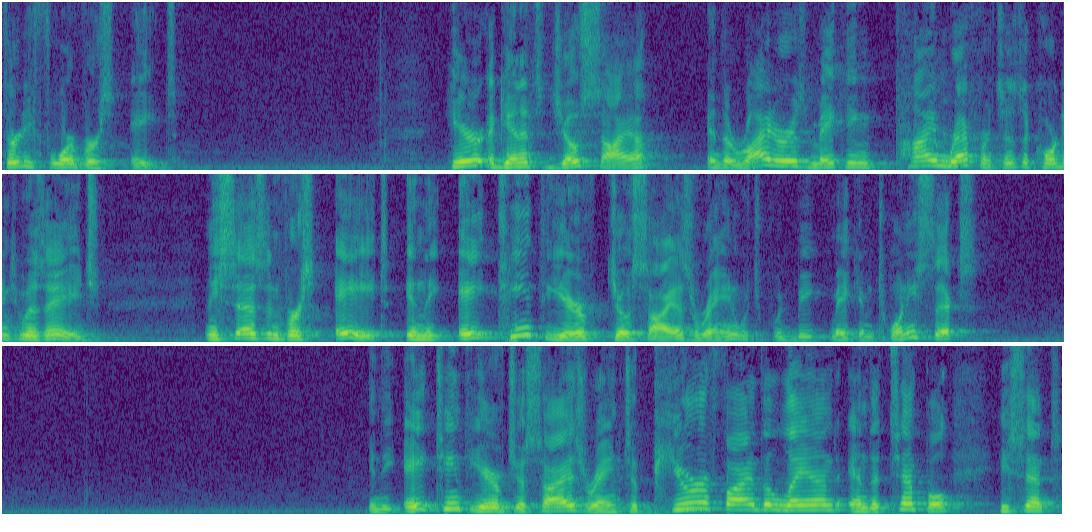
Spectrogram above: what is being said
34, verse 8. Here again, it's Josiah, and the writer is making time references according to his age. And he says in verse 8, in the 18th year of Josiah's reign, which would be, make him 26, in the 18th year of Josiah's reign, to purify the land and the temple, he sent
